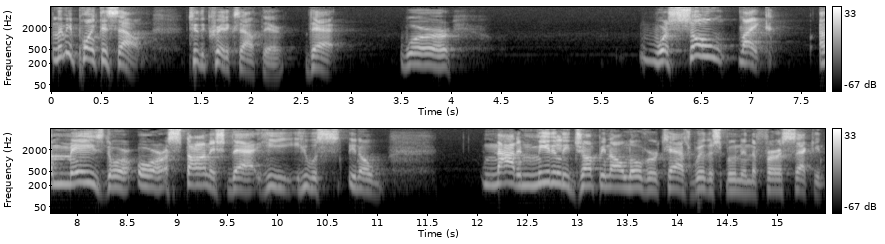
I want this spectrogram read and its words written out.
let me point this out to the critics out there that were were so like amazed or or astonished that he he was you know not immediately jumping all over Chazz Witherspoon in the first, second,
